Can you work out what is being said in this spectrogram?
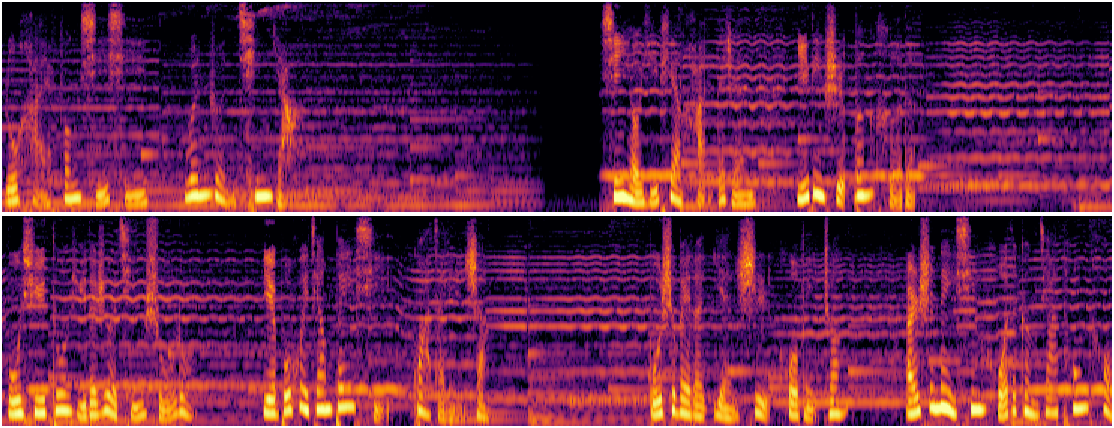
如海风习习，温润清雅。心有一片海的人，一定是温和的，无需多余的热情熟络。也不会将悲喜挂在脸上，不是为了掩饰或伪装，而是内心活得更加通透，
